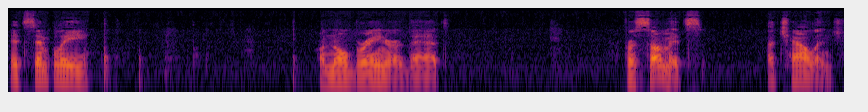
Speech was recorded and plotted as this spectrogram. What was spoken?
it's simply a no brainer that for some it's a challenge.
